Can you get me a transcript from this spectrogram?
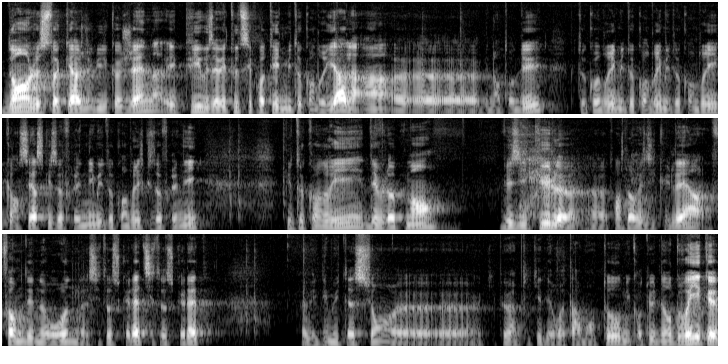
dans le stockage du glycogène. Et puis, vous avez toutes ces protéines mitochondriales, hein, euh, euh, bien entendu, mitochondrie, mitochondrie, mitochondrie, cancer, schizophrénie, mitochondrie, schizophrénie, mitochondrie, développement, vésicule, euh, transport vésiculaire, forme des neurones cytosquelettes, cytosquelettes, avec des mutations qui peuvent impliquer des retards mentaux, microtubules. Donc vous voyez que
